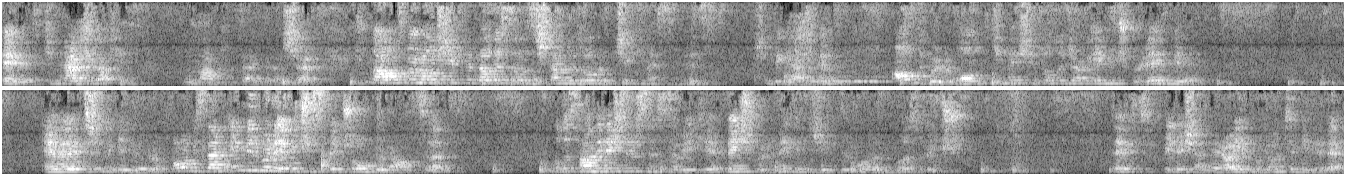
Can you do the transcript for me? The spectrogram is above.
Evet, kimler gider? Bunlar gitti arkadaşlar. Şimdi 6 bölü 10 şeklinde alırsanız işlemde zorluk çekmezsiniz. Şimdi geldim. 6 bölü 10 kime eşit olacak? M3 bölü M1'e. Evet, şimdi geliyorum. Ama bizden M1 bölü M3 istemiş 10 bölü 6. O da sadeleştirirsiniz tabii ki. 5 bölü ne gelecektir? Oranımız 3. Evet, bileşenleri ayırma yöntemiyle de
